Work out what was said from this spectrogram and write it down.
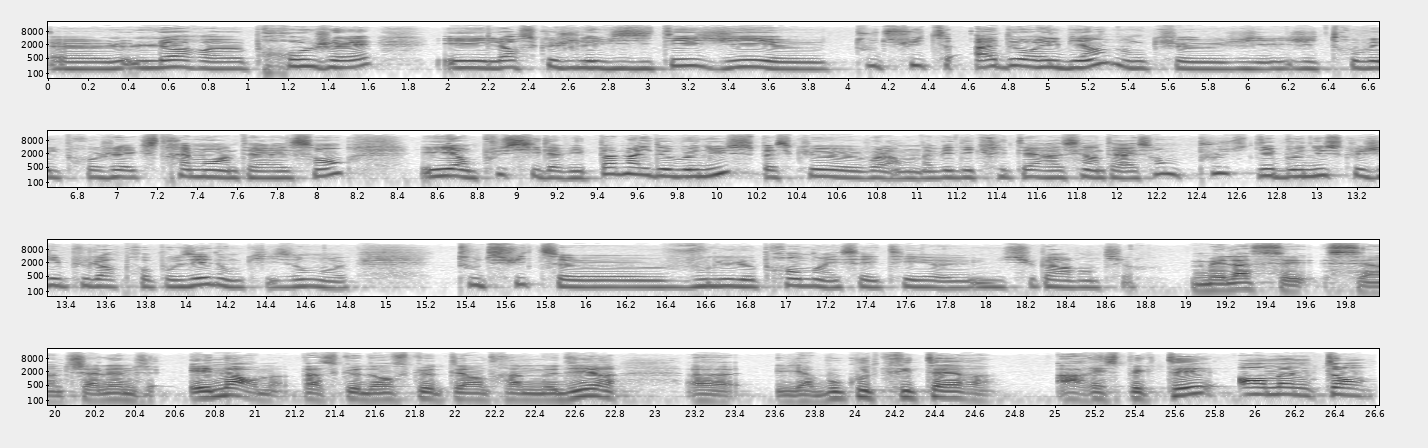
leur projet. Et lorsque je l'ai visité, j'ai tout de suite adoré le bien, donc j'ai trouvé le projet extrêmement intéressant. Et en plus, il avait pas mal de bonus parce que voilà, on avait des critères assez intéressants, plus des bonus que j'ai pu leur proposer. Donc, ils ont euh, tout de suite euh, voulu le prendre et ça a été euh, une super aventure. Mais là, c'est un challenge énorme parce que dans ce que tu es en train de me dire, il y a beaucoup de critères à respecter. En même temps,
